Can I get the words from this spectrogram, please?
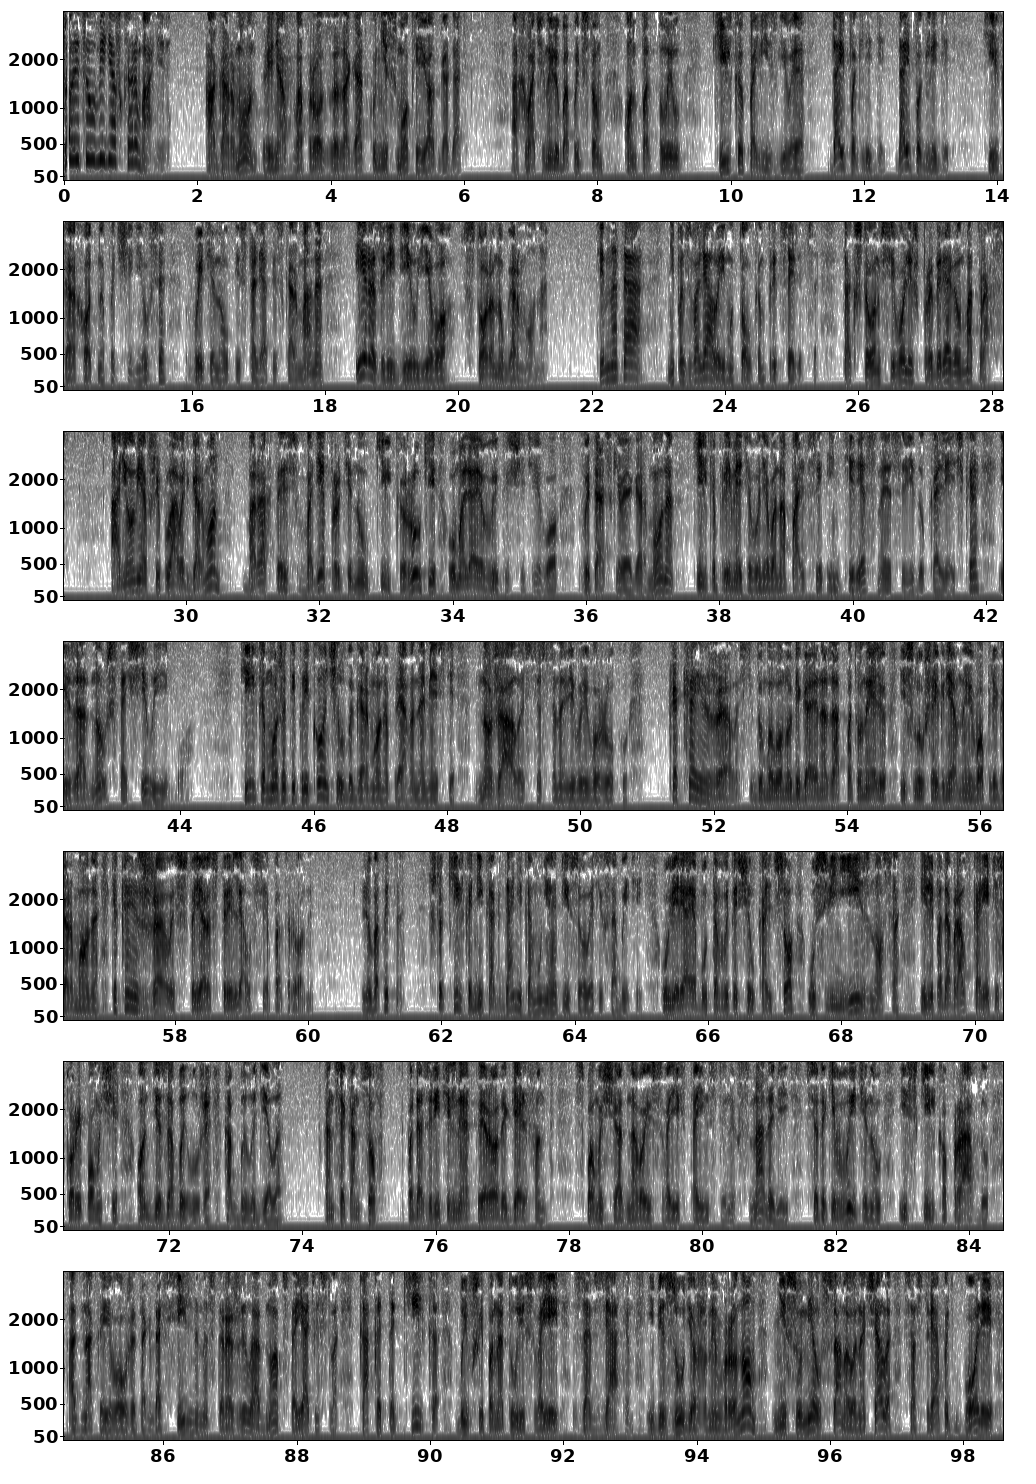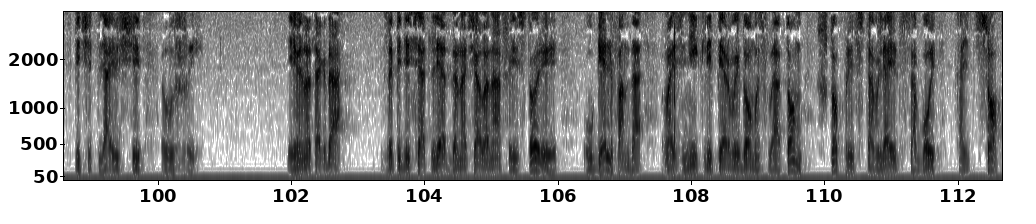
что это у меня в кармане? А Гармон, приняв вопрос за загадку, не смог ее отгадать. Охваченный любопытством, он подплыл, Килька повизгивая. «Дай поглядеть, дай поглядеть!» Килька охотно подчинился, вытянул пистолет из кармана и разрядил его в сторону Гармона. Темнота не позволяла ему толком прицелиться, так что он всего лишь продырявил матрас. А не умевший плавать Гармон, барахтаясь в воде, протянул Килька руки, умоляя вытащить его. Вытаскивая Гармона, Килька приметил у него на пальце интересное с виду колечко и заодно уж стащил его. Килька, может, и прикончил бы Гармона прямо на месте, но жалость остановила его руку. «Какая жалость!» — думал он, убегая назад по туннелю и слушая гневные вопли Гармона. «Какая жалость, что я расстрелял все патроны!» Любопытно, что Килька никогда никому не описывал этих событий, уверяя, будто вытащил кольцо у свиньи из носа или подобрал в карете скорой помощи. Он где забыл уже, как было дело. В конце концов, подозрительный от природы Гельфанд с помощью одного из своих таинственных снадобий все-таки вытянул из Килько правду, однако его уже тогда сильно насторожило одно обстоятельство. Как это Килька, бывший по натуре своей завзятым и безудержным вруном, не сумел с самого начала состряпать более впечатляющей лжи. Именно тогда, за 50 лет до начала нашей истории, у Гельфанда – возникли первые домыслы о том, что представляет собой кольцо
